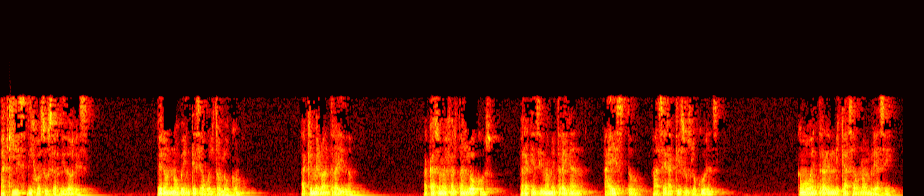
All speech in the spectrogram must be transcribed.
Aquís dijo a sus servidores, ¿pero no ven que se ha vuelto loco? ¿A qué me lo han traído? ¿Acaso me faltan locos para que encima me traigan a esto, a hacer aquí sus locuras? ¿Cómo va a entrar en mi casa un hombre así?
